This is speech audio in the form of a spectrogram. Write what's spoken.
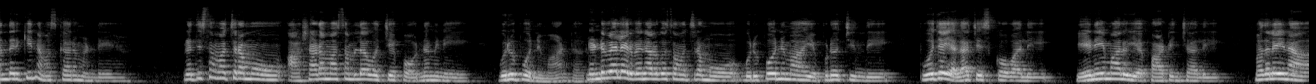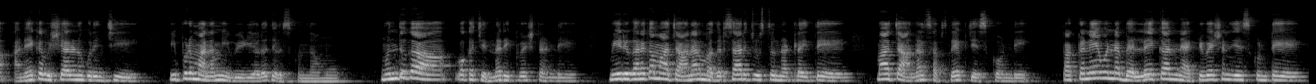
అందరికీ నమస్కారం అండి. ప్రతి సంవత్సరము ఆషాఢ మాసంలో వచ్చే పౌర్ణమిని గురు పూర్ణిమ అంటారు. రెండు వేల ఇరవై నాలుగో సంవత్సరము గురు పూర్ణిమ ఎప్పుడు వచ్చింది పూజ ఎలా చేసుకోవాలి? ఏ నియమాలు ఏ- పాటించాలి? మొదలైన అనేక విషయాలను గురించి ఇప్పుడు మనం ఈ వీడియోలో తెలుసుకుందాము. ముందుగా ఒక చిన్న రిక్వెస్ట్ అండి. మీరు గనక మా ఛానల్ మొదటిసారి చూస్తున్నట్లయితే మా ఛానల్ సబ్స్క్రైబ్ చేసుకోండి. పక్కనే ఉన్న బెల్ ఐకాన్ని యాక్టివేషన్ చేసుకుంటే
